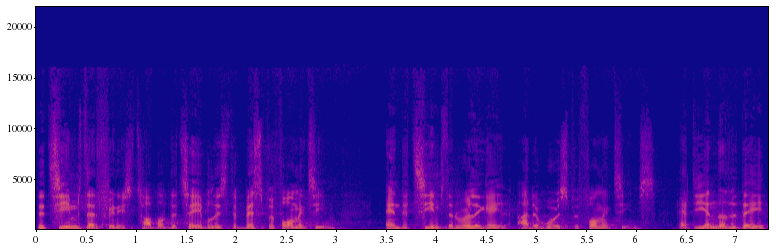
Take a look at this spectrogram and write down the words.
The teams that finish top of the table is the best performing team, and the teams that relegate are the worst performing teams. At the end of the day,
